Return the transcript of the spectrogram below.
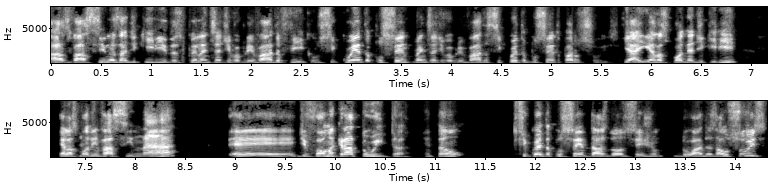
as vacinas adquiridas pela iniciativa privada ficam 50% para a iniciativa privada, 50% para o SUS. E aí elas podem adquirir, elas podem vacinar é, de forma gratuita. Então, 50% das doses sejam doadas ao SUS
